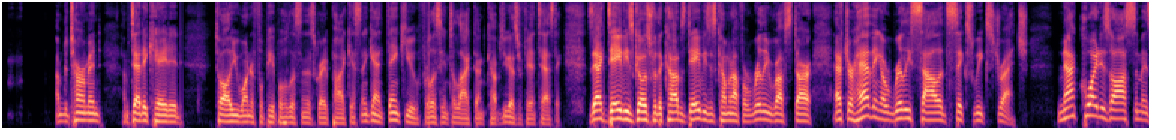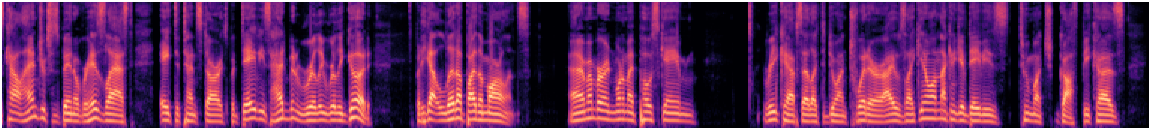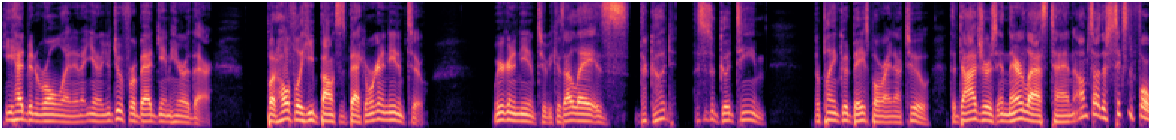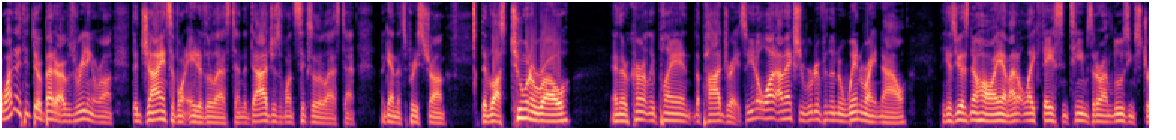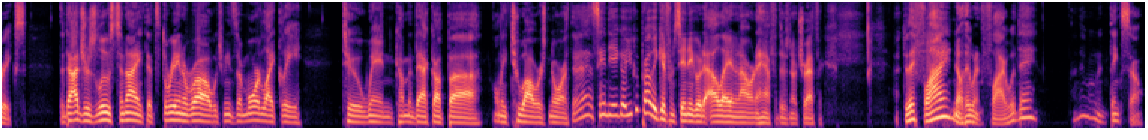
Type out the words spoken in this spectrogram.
I'm determined. I'm dedicated to all you wonderful people who listen to this great podcast. And again, thank you for listening to Locked On Cubs. You guys are fantastic. Zach Davies goes for the Cubs. Davies is coming off a really rough start after having a really solid six week stretch. Not quite as awesome as Kyle Hendricks has been over his last eight to 10 starts, but Davies had been really, really good. But he got lit up by the Marlins. And I remember in one of my post game recaps I like to do on Twitter, I was like, you know, I'm not going to give Davies too much guff because he had been rolling, and you know, you're due for a bad game here or there. But hopefully he bounces back, and we're going to need him to. We're going to need him to because LA is they're good. This is a good team. They're playing good baseball right now too. The Dodgers in their last 10, I'm sorry, they're six and four. Why did I think they were better? I was reading it wrong. The Giants have won eight of their last 10. The Dodgers have won six of their last 10. Again, that's pretty strong. They've lost two in a row, and they're currently playing the Padres. So you know what? I'm actually rooting for them to win right now because you guys know how I am. I don't like facing teams that are on losing streaks. The Dodgers lose tonight. That's three in a row, which means they're more likely to win coming back up uh, only two hours north. Uh, San Diego, you could probably get from San Diego to LA in an hour and a half if there's no traffic. Do they fly? No, they wouldn't fly, would they? I wouldn't think so.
